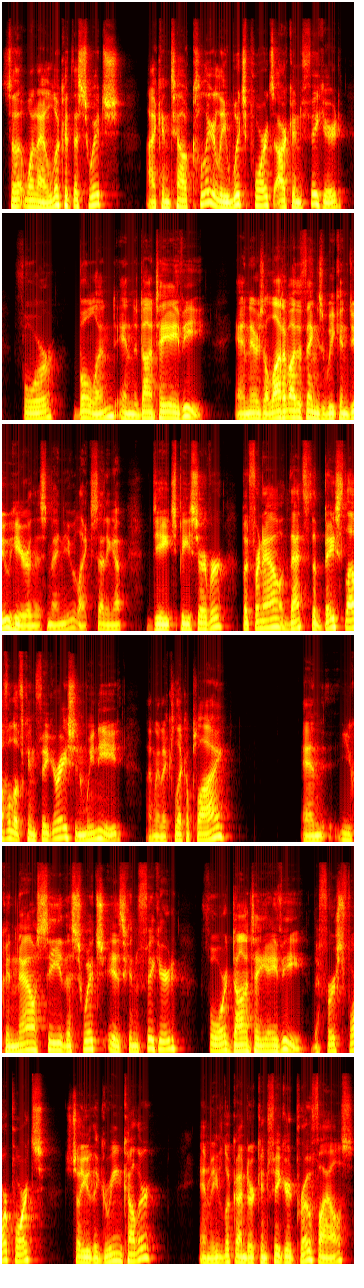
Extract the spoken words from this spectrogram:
so that when I look at the switch, I can tell clearly which ports are configured for Bolin in the Dante AV. And there's a lot of other things we can do here in this menu, like setting up DHCP server. But for now, that's the base level of configuration we need. I'm going to click Apply, and you can now see the switch is configured for Dante AV. The first four ports show you the green color, and we look under Configured Profiles,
